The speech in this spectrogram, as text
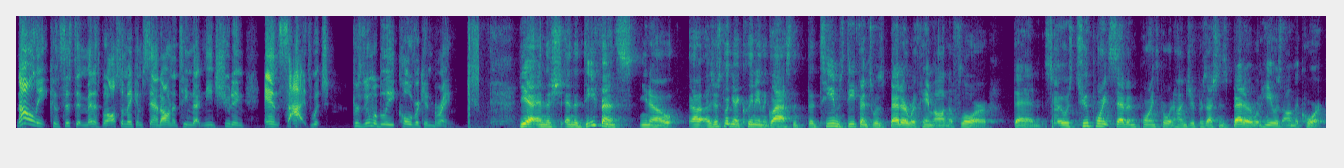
not only consistent minutes, but also make him stand out on a team that needs shooting and size, which presumably Culver can bring. Yeah, and the sh- and the defense, you know, uh, just looking at cleaning the glass. The, the team's defense was better with him on the floor than so it was 2.7 points per 100 possessions better when he was on the court,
